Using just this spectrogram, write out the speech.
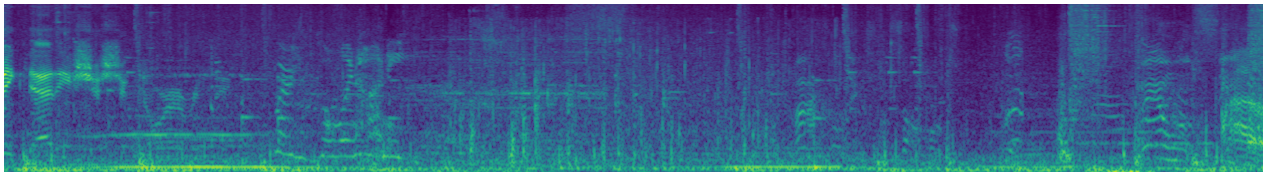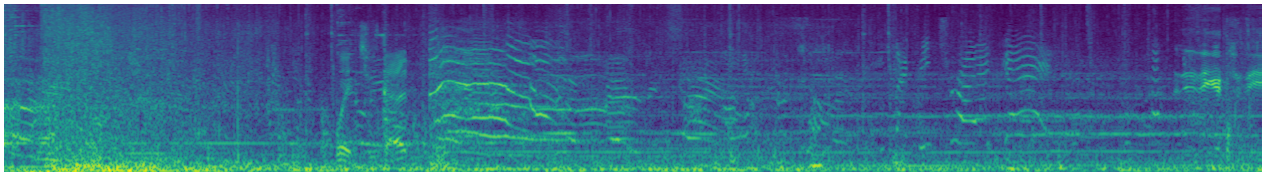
Big daddies just Wait, she's dead? Let me try again. I need to get to the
